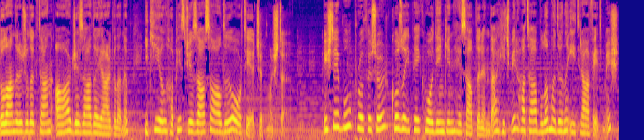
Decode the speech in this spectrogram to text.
dolandırıcılıktan ağır cezada yargılanıp 2 yıl hapis cezası aldığı ortaya çıkmıştı. İşte bu profesör Koza İpek Holding'in hesaplarında hiçbir hata bulamadığını itiraf etmiş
